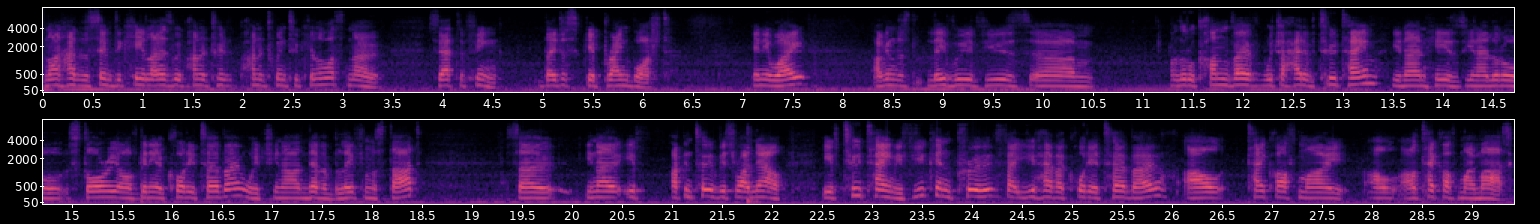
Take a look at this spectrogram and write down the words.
970 kilos with 122 kilowatts? No. So that's the thing. They just get brainwashed anyway, I can just leave with you um, a little convo which I had of Two Tame, you know, and his you know little story of getting a Cordia Turbo, which you know I never believed from the start. So you know, if I can tell you this right now, if Two Tame, if you can prove that you have a Cordia Turbo, I'll take off my I'll I'll take off my mask.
